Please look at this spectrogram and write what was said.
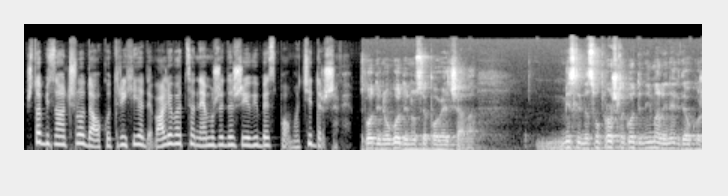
što bi značilo da oko 3000 valjevaca ne može da živi bez pomoći države. Godine u godinu se povećava. Mislim da smo prošle godine imali negde oko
